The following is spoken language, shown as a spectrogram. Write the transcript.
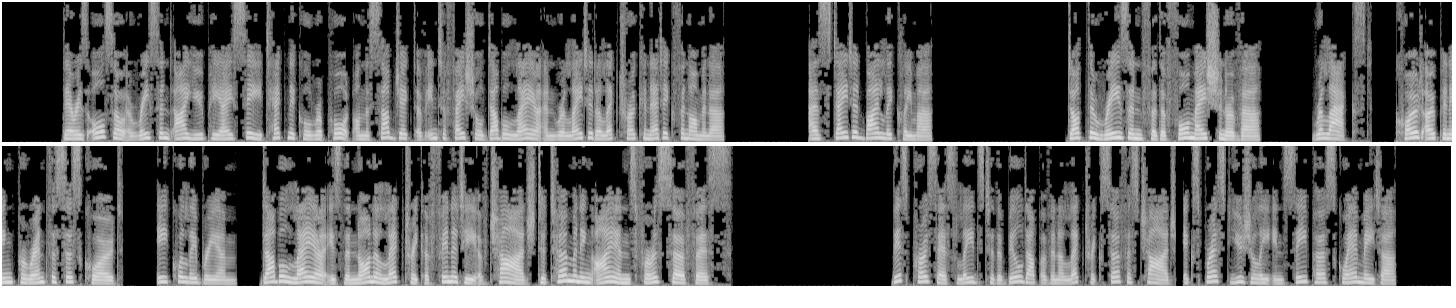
There is also a recent IUPAC technical report on the subject of interfacial double layer and related electrokinetic phenomena. As stated by Lyklema, the reason for the formation of a relaxed quote opening parenthesis quote equilibrium Double layer is the non-electric affinity of charge determining ions for a surface. This process leads to the buildup of an electric surface charge, expressed usually in C per square meter.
